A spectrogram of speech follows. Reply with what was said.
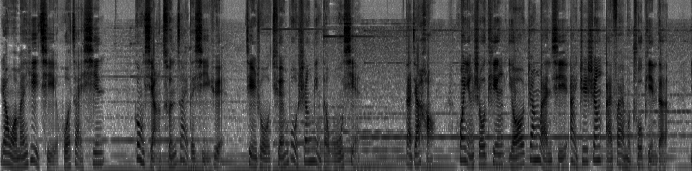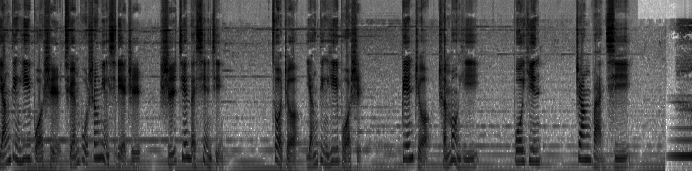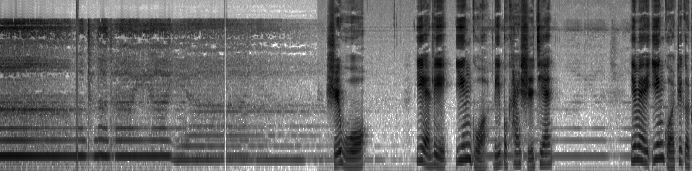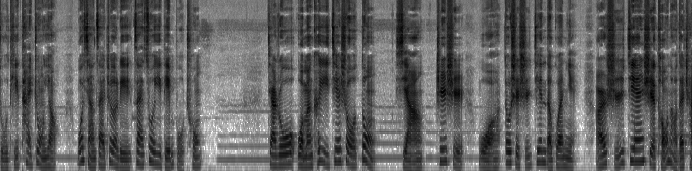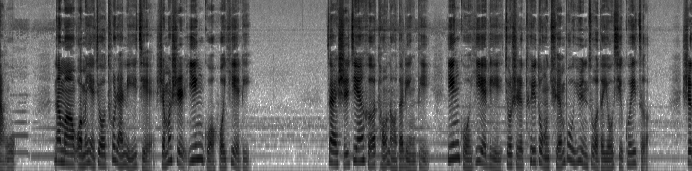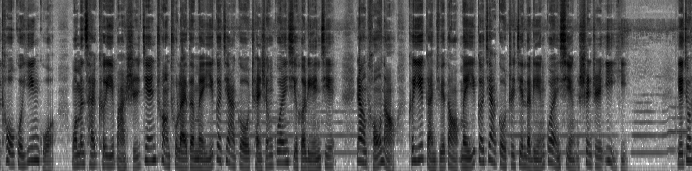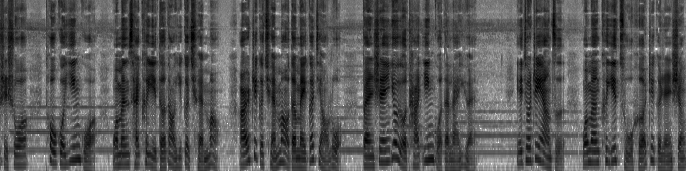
让我们一起活在心，共享存在的喜悦，进入全部生命的无限。大家好，欢迎收听由张晚琪爱之声 FM 出品的《杨定一博士全部生命系列之时间的陷阱》，作者杨定一博士，编者陈梦怡，播音张晚琪。十五，业力因果离不开时间。因为因果这个主题太重要，我想在这里再做一点补充。假如我们可以接受动、想、知识、我都是时间的观念，而时间是头脑的产物，那么我们也就突然理解什么是因果或业力。在时间和头脑的领地。因果业力就是推动全部运作的游戏规则，是透过因果，我们才可以把时间创出来的每一个架构产生关系和连接，让头脑可以感觉到每一个架构之间的连贯性甚至意义。也就是说，透过因果，我们才可以得到一个全貌，而这个全貌的每个角落本身又有它因果的来源。也就这样子，我们可以组合这个人生。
